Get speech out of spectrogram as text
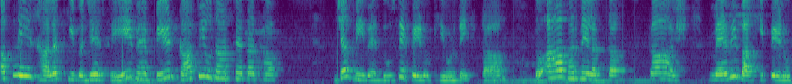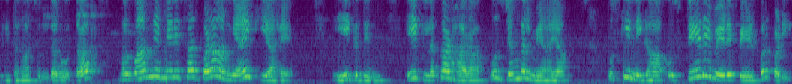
अपनी इस हालत की वजह से वह पेड़ काफ़ी उदास रहता था। जब भी वह दूसरे पेड़ों की ओर देखता तो आह भरने लगता, काश मैं भी बाकी पेड़ों की तरह सुंदर होता भगवान ने मेरे साथ बड़ा अन्याय किया है। एक दिन एक लकड़हारा उस जंगल में आया। उसकी निगाह उस टेढ़े मेढ़े पेड़ पर पड़ी।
